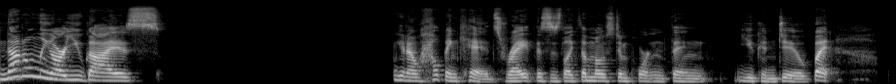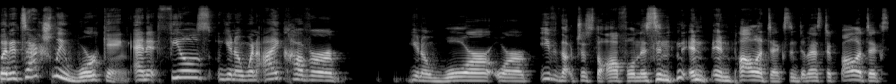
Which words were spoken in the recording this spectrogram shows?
not only are you guys you know helping kids right? This is like the most important thing you can do but but it's actually working and it feels you know when i cover you know war or even the, just the awfulness in, in in politics and domestic politics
